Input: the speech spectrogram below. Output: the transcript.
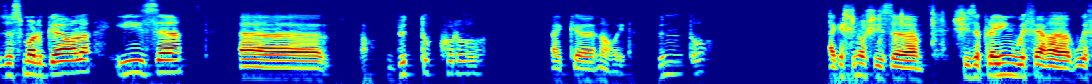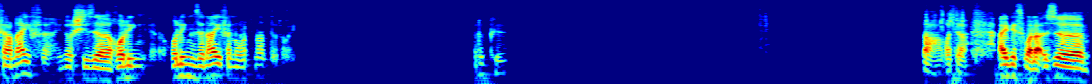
the small girl is uh, Butokoro. Like uh, no, wait, Bunto. I guess you know she's uh, she's uh, playing with her uh, with her knife. You know she's uh, rolling rolling the knife and whatnot. Wait. Okay. Ah, whatever. I guess voilà the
